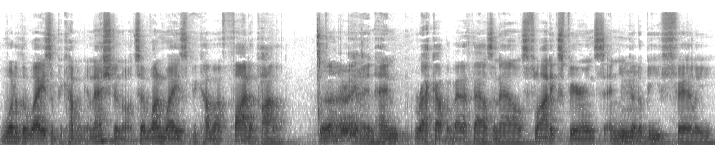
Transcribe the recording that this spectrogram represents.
what are the ways of becoming an astronaut? So one way is to become a fighter pilot All right. and, and rack up about a thousand hours flight experience, and you've got to be fairly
